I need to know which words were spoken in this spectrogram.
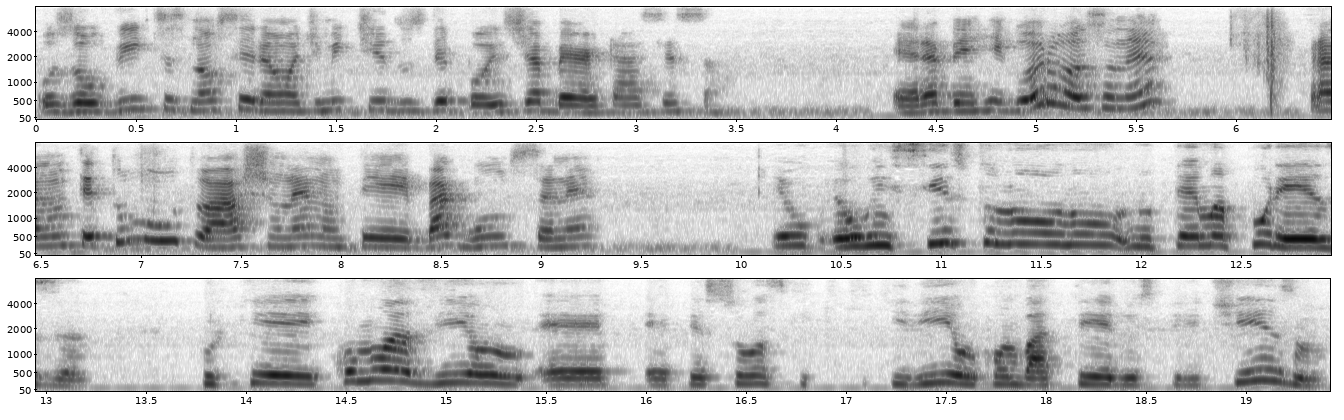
Os ouvintes não serão admitidos depois de aberta a sessão. Era bem rigoroso, né? Para não ter tumulto, acho, né? Não ter bagunça, né? Eu, eu insisto no, no, no tema pureza, porque como haviam é, é, pessoas que, que queriam combater o espiritismo,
